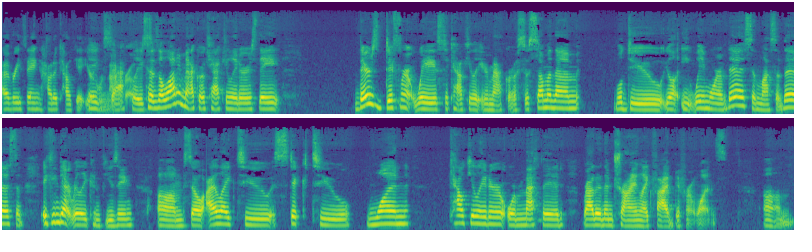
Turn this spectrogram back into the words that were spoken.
everything how to calculate your macros. exactly because a lot of macro calculators they there's different ways to calculate your macros so some of them will do you'll eat way more of this and less of this and it can get really confusing. Um, so i like to stick to one calculator or method rather than trying like five different ones. Um,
